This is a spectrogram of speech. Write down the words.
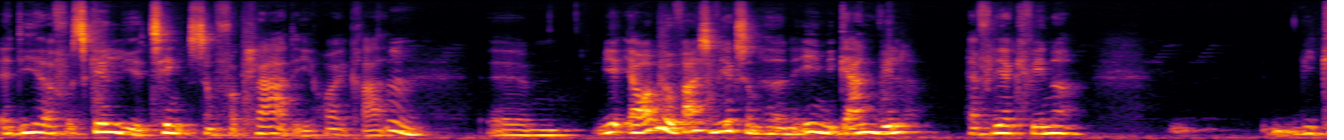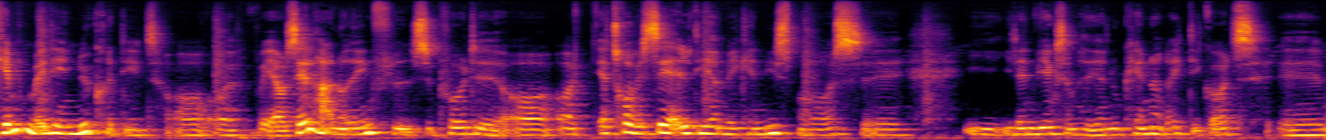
af de her forskellige ting, som forklarer det i høj grad. Mm. Øhm, jeg oplever faktisk, at virksomhederne egentlig gerne vil have flere kvinder. Vi kæmper med det i en nykredit, og, og jeg jo selv har noget indflydelse på det, og, og jeg tror, vi ser alle de her mekanismer også øh, i, i den virksomhed, jeg nu kender rigtig godt. Øh,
